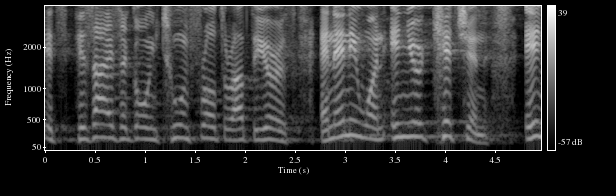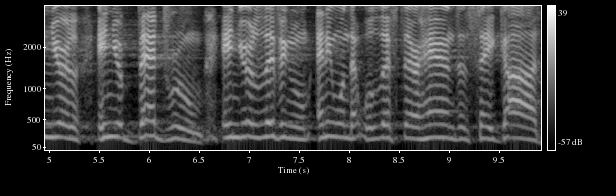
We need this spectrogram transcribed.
it's, his eyes are going to and fro throughout the earth. And anyone in your kitchen, in your, in your bedroom, in your living room, anyone that will lift their hands and say, God,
